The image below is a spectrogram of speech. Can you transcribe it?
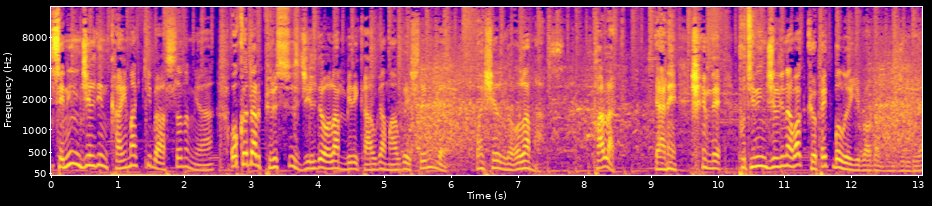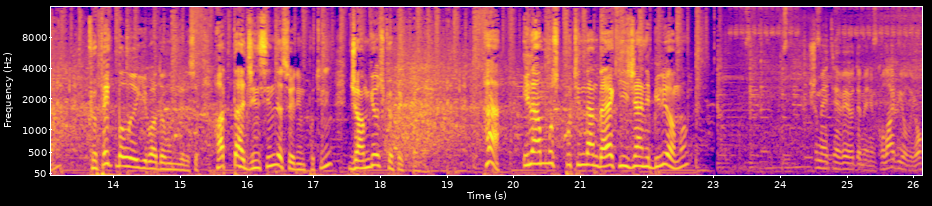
Senin cildin kaymak gibi aslanım ya. O kadar pürüzsüz cildi olan biri kavga mavga işlerinde başarılı olamaz. Parlak. Yani şimdi Putin'in cildine bak köpek balığı gibi adamın cildi ya. Köpek balığı gibi adamın derisi. Hatta cinsini de söyleyeyim Putin'in cam göz köpek balığı. Ha Elon Musk Putin'den dayak yiyeceğini biliyor mu? Şu MTV ödemenin kolay bir yolu yok.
